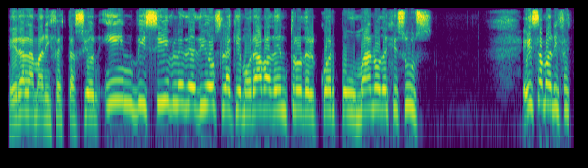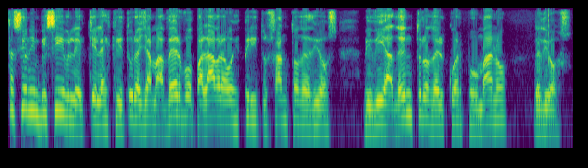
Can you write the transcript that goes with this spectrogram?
era la manifestación invisible de Dios la que moraba dentro del cuerpo humano de Jesús. Esa manifestación invisible que la Escritura llama verbo, palabra o Espíritu Santo de Dios, vivía dentro del cuerpo humano de Dios.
